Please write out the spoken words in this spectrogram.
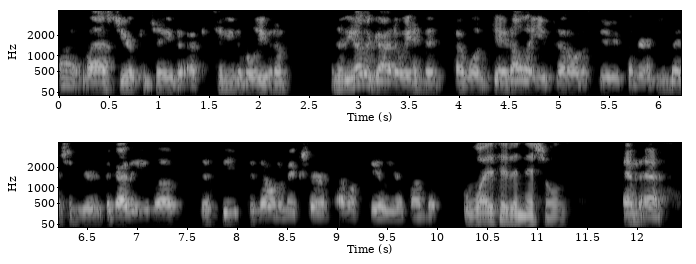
Uh, last year, continue to, I continue to believe in him. And then the other guy that we had, that, uh, well, David, I'll let you because I don't want to steal your thunder. Have you mentioned your, the guy that you love this deep? Because I want to make sure I don't steal your thunder. What is his initials? MS.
